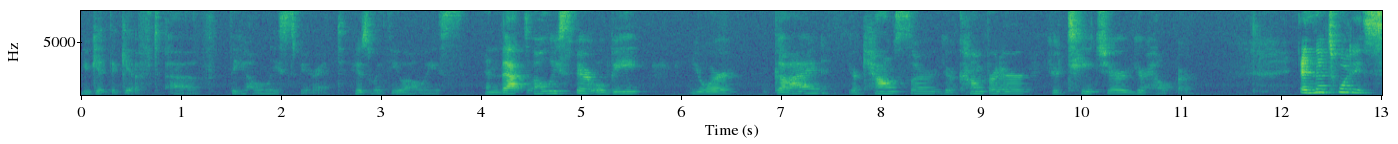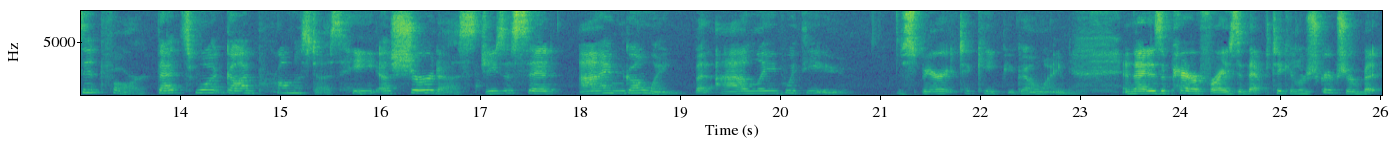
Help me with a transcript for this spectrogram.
you get the gift of the Holy Spirit who's with you always. And that Holy Spirit will be your guide, your counselor, your comforter, your teacher, your helper. And that's what it's sent for. That's what God promised us. He assured us. Jesus said, I'm going, but I leave with you the Spirit to keep you going. And that is a paraphrase of that particular scripture, but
